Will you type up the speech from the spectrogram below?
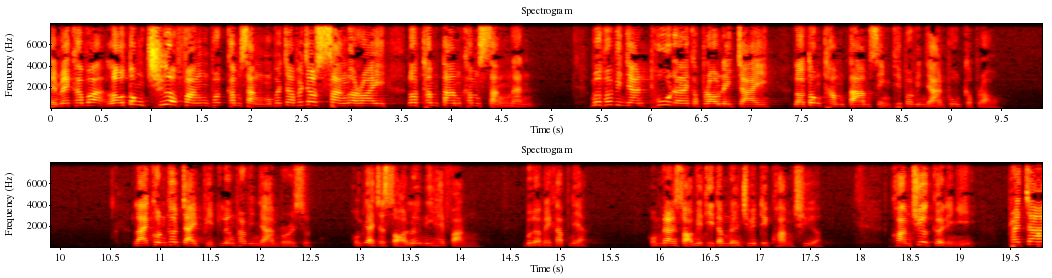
เห็นไหมครับว่าเราต้องเชื่อฟังคำสั่งของพระเจ้าพระเจ้าสั่งอะไร เราทำตามคำสั่งนั้น เมื่อพระวิญญาณพูดอะไรกับเราในใจ เราต้องทำตามสิ่งที่พระวิญญาณพูดกับเรา หลายคนเข้าใจผิดเรื่องพระวิญญาณบริสุทธิ์ ผมอยากจะสอนเรื่องนี้ให้ฟัง เบื่อไหมครับเนี่ย ผมกำลังสอนวิธีดำเนินชีวิตด้วยความเชื่อ ความเชื่อเกิดอย่างนี้ พระเจ้า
